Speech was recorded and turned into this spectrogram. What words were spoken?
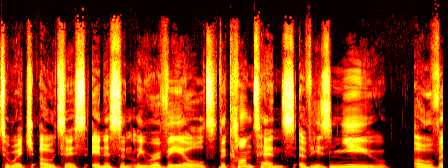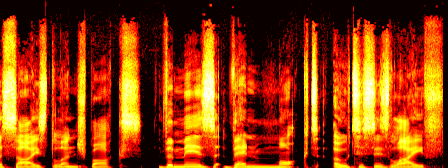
To which Otis innocently revealed the contents of his new, oversized lunchbox. The Miz then mocked Otis's life,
